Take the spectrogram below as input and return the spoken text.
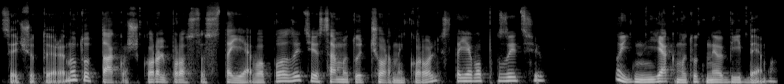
C4. Ну тут також король просто стає в опозицію, саме тут чорний король стає в опозицію. Ну ніяк ми тут не обійдемо.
